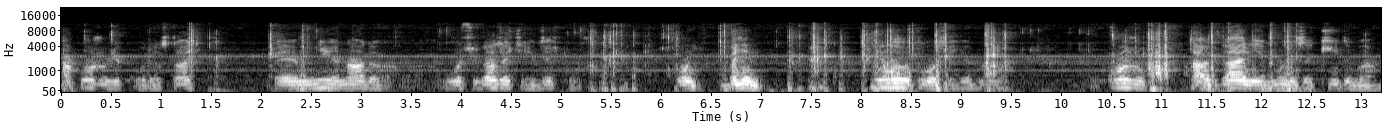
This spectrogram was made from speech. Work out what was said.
а кожу легко достать. Э, мне надо вот сюда зайти и взять кожу. Ой, блин. Не выплося, я думаю. Кожу. Так, далее мы закидываем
